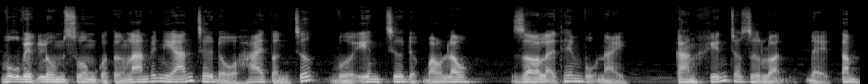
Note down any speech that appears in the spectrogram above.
Vụ việc lùm xùm của Tường Lan với nghi án chơi đồ hai tuần trước vừa yên chưa được bao lâu, Giờ lại thêm vụ này, Càng khiến cho dư luận để tâm.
